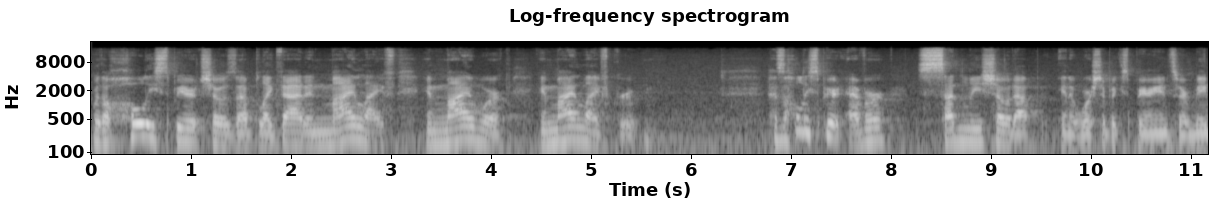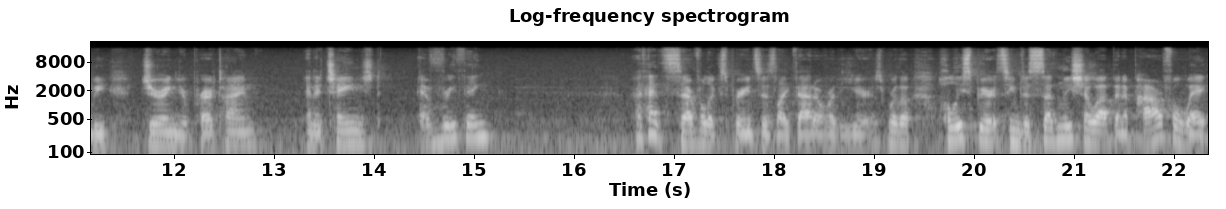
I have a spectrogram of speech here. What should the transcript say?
where the Holy Spirit shows up like that in my life, in my work, in my life group. Has the Holy Spirit ever suddenly showed up in a worship experience or maybe during your prayer time and it changed everything? I've had several experiences like that over the years where the Holy Spirit seemed to suddenly show up in a powerful way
